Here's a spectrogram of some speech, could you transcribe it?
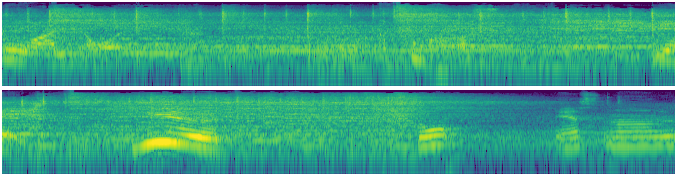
Oh, lol. Zu krass. Yes. Yeah. So. Erstmal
